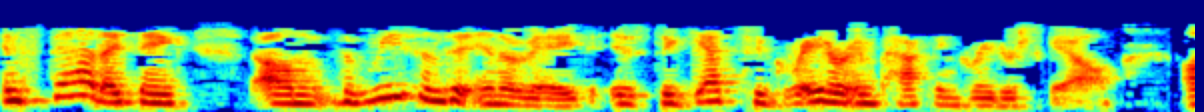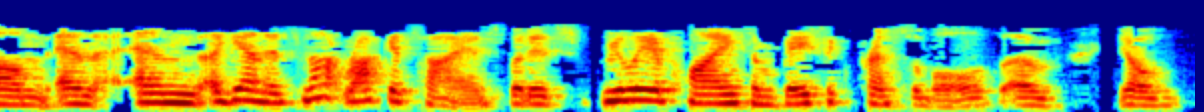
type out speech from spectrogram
Instead, I think um, the reason to innovate is to get to greater impact and greater scale. Um, and and again, it's not rocket science, but it's really applying some basic principles of you know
